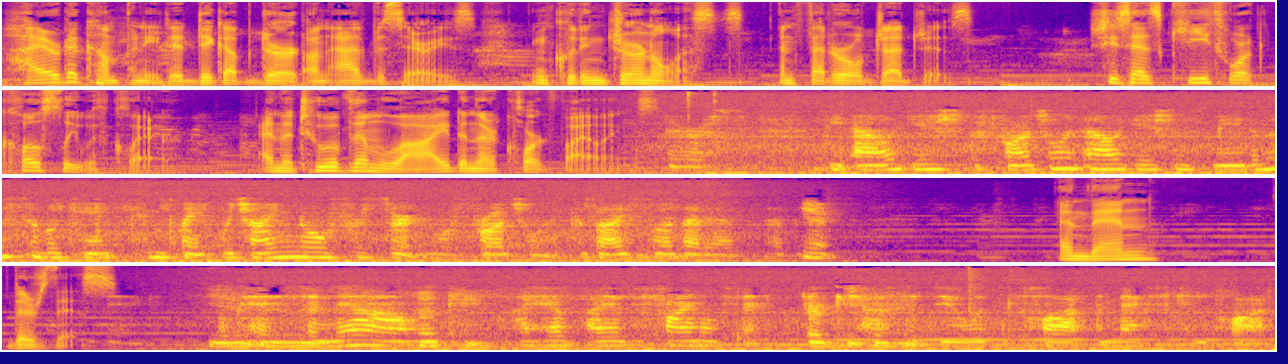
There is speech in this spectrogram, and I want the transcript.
hired a company to dig up dirt on adversaries, including journalists and federal judges. She says Keith worked closely with Clare, and the two of them lied in their court filings. There's the allegation, the fraudulent allegations made in the civil complaint, which I know for certain were fraudulent because I saw that at, at Yeah. And then there's this. Okay, so now Okay. I have I have the final thing. Okay, It has to do with the plot, the Mexican plot.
